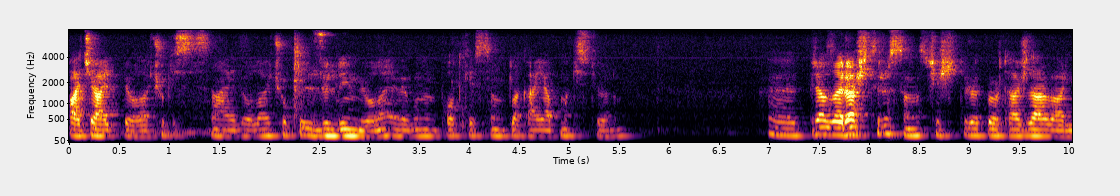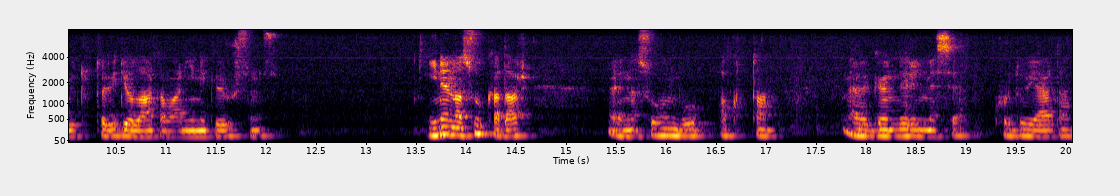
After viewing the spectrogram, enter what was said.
acayip bir olay, çok istisnai bir olay, çok da üzüldüğüm bir olay ve bunun podcast'ını mutlaka yapmak istiyorum. Ee, biraz araştırırsanız çeşitli röportajlar var, YouTube'da videolar da var yine görürsünüz. Yine Nasuh kadar e, Nasuh'un bu Akut'tan e, gönderilmesi, kurduğu yerden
